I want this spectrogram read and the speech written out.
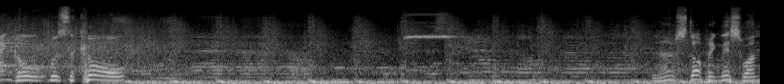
Angle was the call. No stopping this one.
